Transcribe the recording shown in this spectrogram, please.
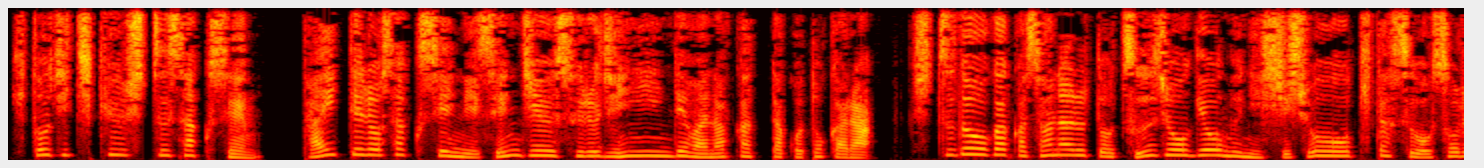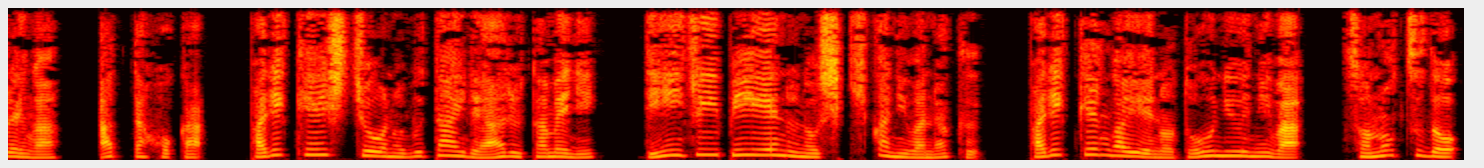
人質救出作戦、対テロ作戦に専従する人員ではなかったことから、出動が重なると通常業務に支障をきたす恐れがあったほか、パリ警視庁の部隊であるために、DGPN の指揮下にはなく、パリ県外への投入には、その都度、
